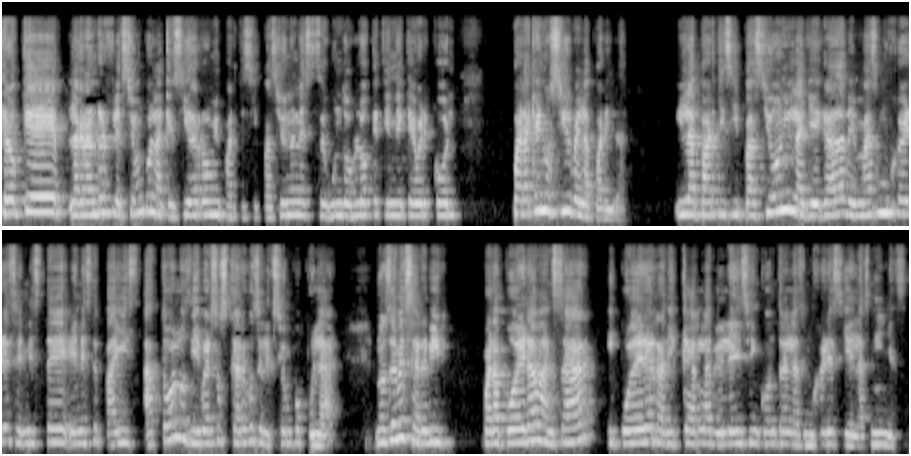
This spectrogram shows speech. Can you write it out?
Creo que la gran reflexión con la que cierro mi participación en este segundo bloque tiene que ver con para qué nos sirve la paridad y la participación y la llegada de más mujeres en este, en este país a todos los diversos cargos de elección popular nos debe servir para poder avanzar y poder erradicar la violencia en contra de las mujeres y de las niñas,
